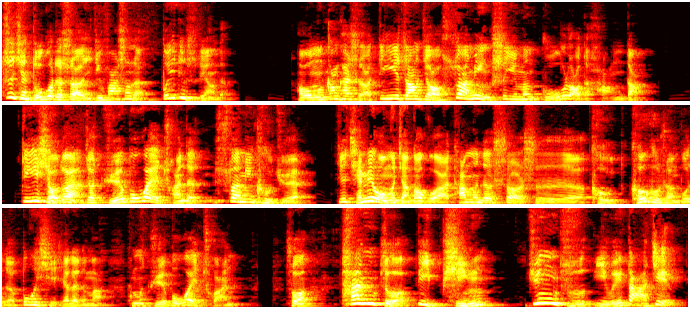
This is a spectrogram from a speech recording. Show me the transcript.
之前读过的事儿已经发生了，不一定是这样的。好，我们刚开始啊，第一章叫算命是一门古老的行当，第一小段叫绝不外传的算命口诀。就前面我们讲到过啊，他们的事儿是口口口传播的，不会写下来的嘛，他们绝不外传。说贪者必贫，君子以为大戒。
